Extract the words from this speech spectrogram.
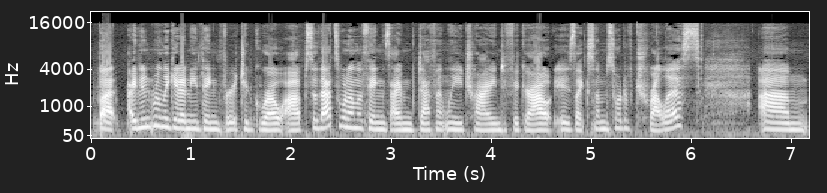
but I didn't really get anything for it to grow up. So that's one of the things I'm definitely trying to figure out is like some sort of trellis. Um,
